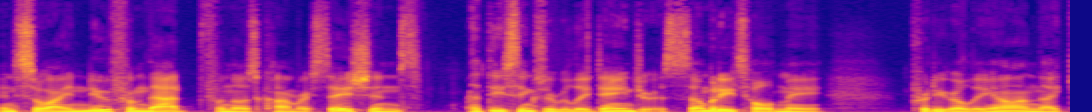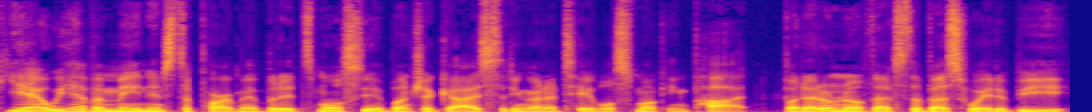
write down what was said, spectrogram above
And so I knew from that, from those conversations, that these things are really dangerous. Somebody told me pretty early on, like, yeah, we have a maintenance department, but it's mostly a bunch of guys sitting around a table smoking pot. But I don't know if that's the best way to be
